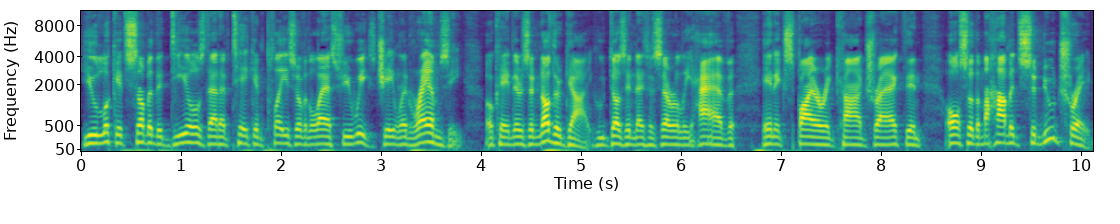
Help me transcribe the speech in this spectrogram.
You look at some of the deals that have taken place over the last few weeks. Jalen Ramsey. Okay, there's another guy who doesn't necessarily have an expiring contract, and also the Mohamed Sanu trade.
